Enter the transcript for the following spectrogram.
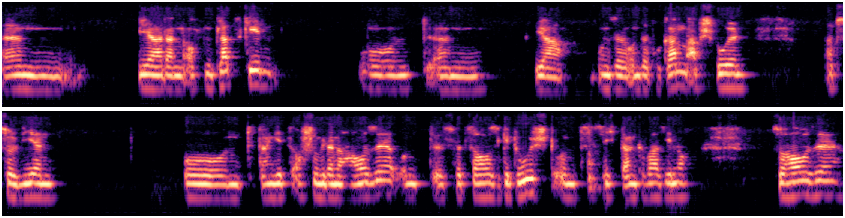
ähm, ja, dann auf den Platz gehen und ähm, ja, unser, unser Programm abspulen, absolvieren und dann geht es auch schon wieder nach Hause und es wird zu Hause geduscht und sich dann quasi noch zu Hause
